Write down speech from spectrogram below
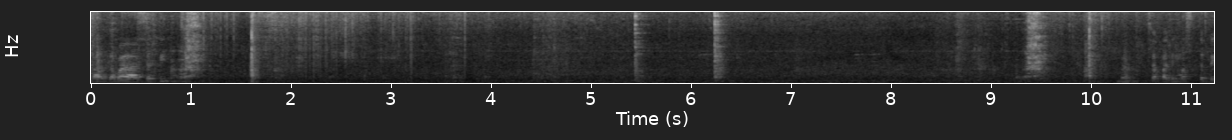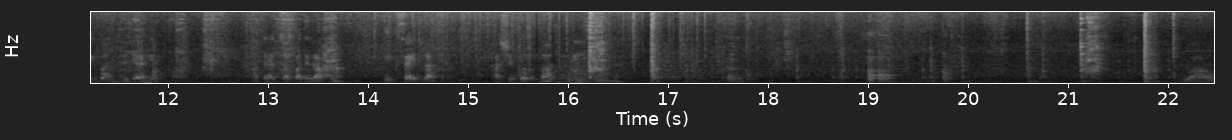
बारका बाळासाठी बघा चपाती मस्तपैकी भाजलेली आहे. आता ह्या चपातीला आपण एक साईडला असे करून भाजून घ्यायचे वाव.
